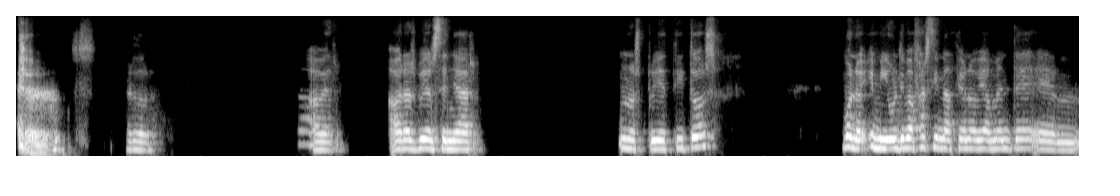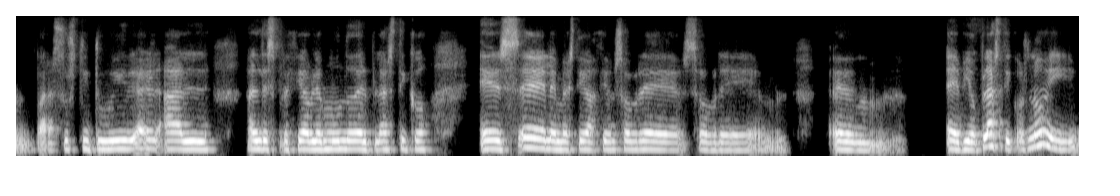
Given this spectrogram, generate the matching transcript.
Perdón. A ver, ahora os voy a enseñar unos proyectitos. Bueno, y mi última fascinación, obviamente, em, para sustituir al, al, despreciable mundo del plástico, es eh, la investigación sobre, sobre em, eh, bioplásticos ¿no? y,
